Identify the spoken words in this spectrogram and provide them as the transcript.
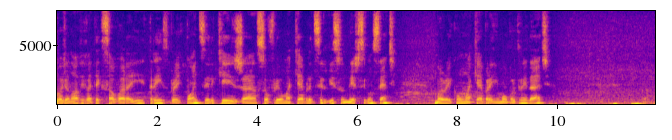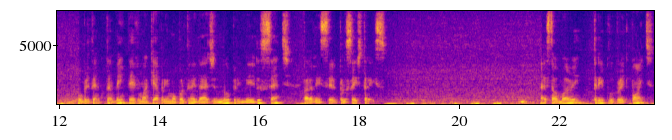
Rodionov vai ter que salvar aí três breakpoints, ele que já sofreu uma quebra de serviço neste segundo set. Murray com uma quebra e uma oportunidade. O britânico também teve uma quebra e uma oportunidade no primeiro set para vencer por 6-3. Aí está o Murray, triplo breakpoint.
